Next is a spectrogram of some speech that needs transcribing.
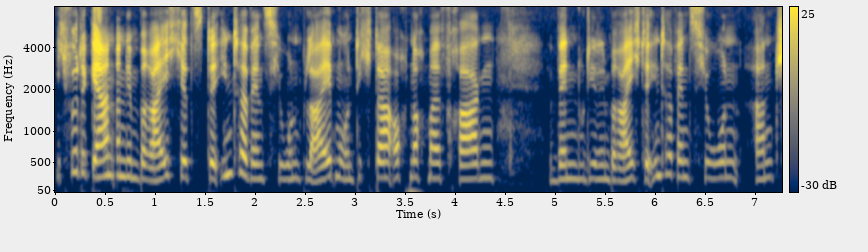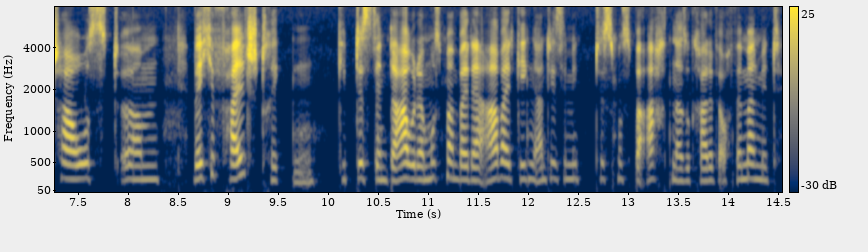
Ich würde gern an dem Bereich jetzt der Intervention bleiben und dich da auch noch mal fragen, wenn du dir den Bereich der Intervention anschaust, ähm, welche Fallstricken gibt es denn da oder muss man bei der Arbeit gegen Antisemitismus beachten? Also gerade auch wenn man mit,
